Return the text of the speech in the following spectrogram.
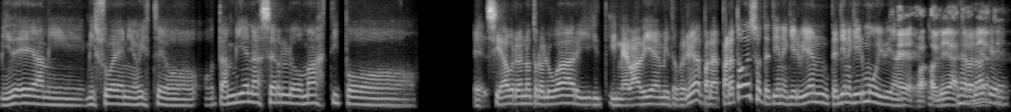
mi idea, mi, mi sueño, ¿viste? O, también hacerlo más tipo, eh, si abro en otro lugar y, me va bien, ¿viste? Pero para, para, todo eso te tiene que ir bien, te tiene que ir muy bien. la verdad que,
